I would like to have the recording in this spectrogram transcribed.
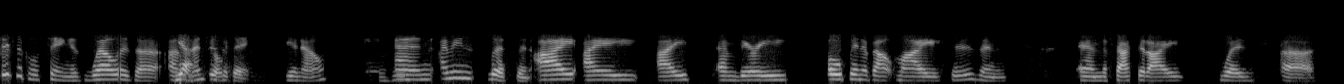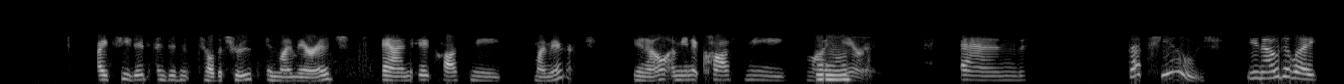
physical thing as well as a, a Yeah, mental physical. thing you know Mm-hmm. and i mean listen i i i am very open about my and and the fact that i was uh i cheated and didn't tell the truth in my marriage and it cost me my marriage you know? I mean it cost me my Mhm. marriage. And that's huge you know to like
